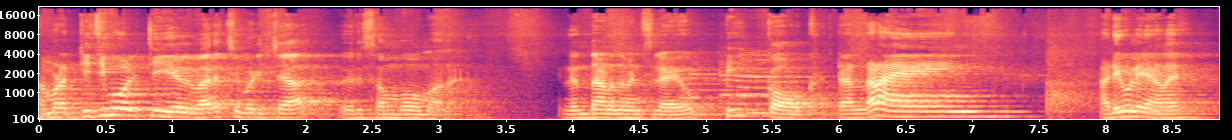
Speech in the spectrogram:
നമ്മുടെ ടിജിമോൾ ടി എൽ വരച്ച് പഠിച്ച ഒരു സംഭവമാണ്. ഇതെന്താണെന്ന് മനസ്സിലായോ? ടീ കോക്ക് അടിപൊളിയാണ്.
